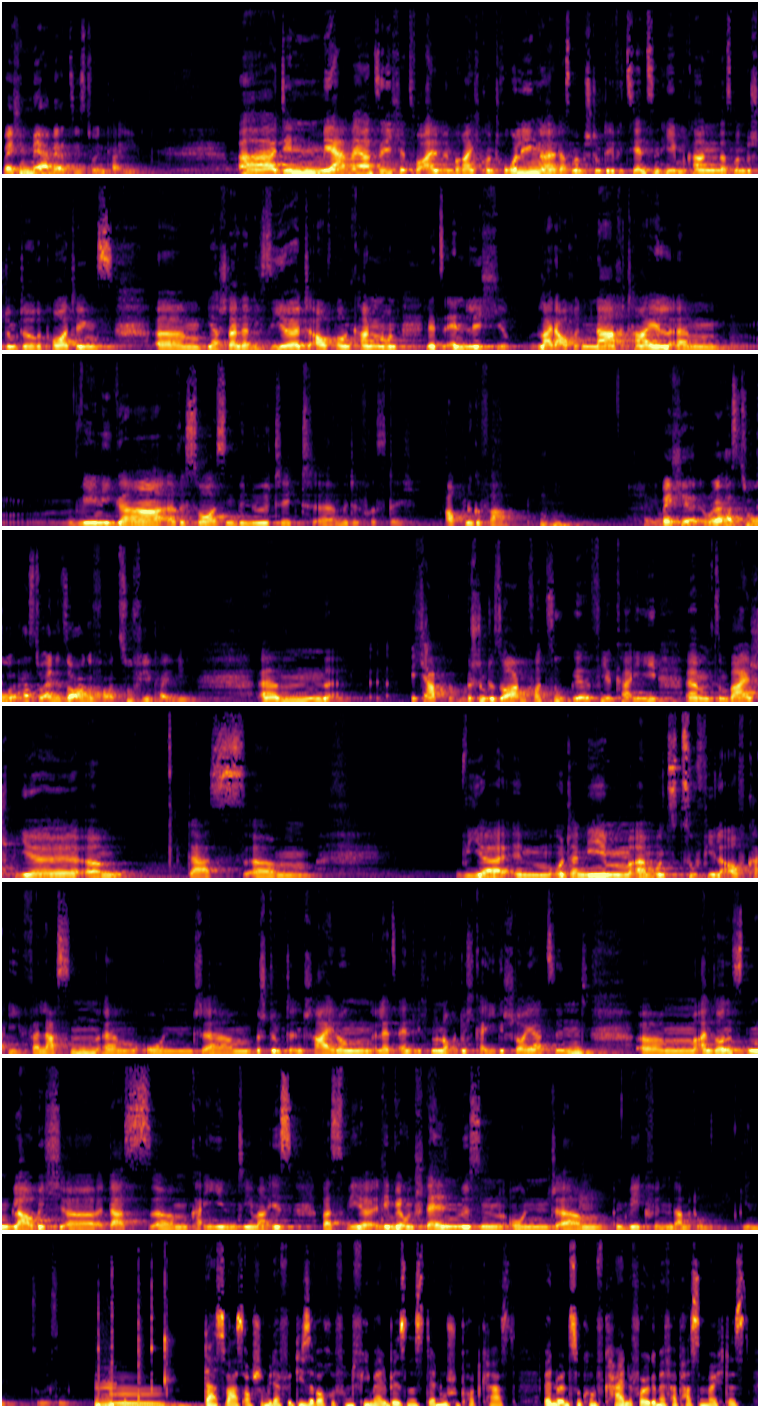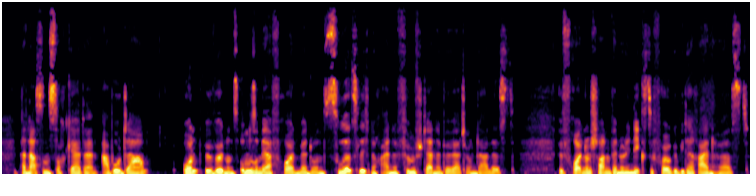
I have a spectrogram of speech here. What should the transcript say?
Welchen Mehrwert siehst du in KI? Äh, den Mehrwert sehe ich jetzt vor allem im Bereich Controlling, äh, dass man bestimmte Effizienzen heben kann, dass man bestimmte Reportings ähm, ja, standardisiert aufbauen kann und letztendlich leider auch im Nachteil ähm, weniger Ressourcen benötigt äh, mittelfristig. Auch eine Gefahr. Mhm. Welche hast du, hast du eine Sorge vor zu viel KI? Ähm, ich habe bestimmte Sorgen vor zu äh, viel KI, ähm, zum Beispiel, ähm, dass ähm, wir im Unternehmen ähm, uns zu viel auf KI verlassen ähm, und ähm, bestimmte Entscheidungen letztendlich nur noch durch KI gesteuert sind. Ähm, ansonsten glaube ich, äh, dass ähm, KI ein Thema ist, was wir, dem wir uns stellen müssen und ähm, einen Weg finden, damit umgehen zu müssen. Das war es auch schon wieder für diese Woche von Female Business, der Nushu Podcast. Wenn du in Zukunft keine Folge mehr verpassen möchtest, dann lass uns doch gerne ein Abo da. Und wir würden uns umso mehr freuen, wenn du uns zusätzlich noch eine 5-Sterne-Bewertung da lässt. Wir freuen uns schon, wenn du die nächste Folge wieder reinhörst.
